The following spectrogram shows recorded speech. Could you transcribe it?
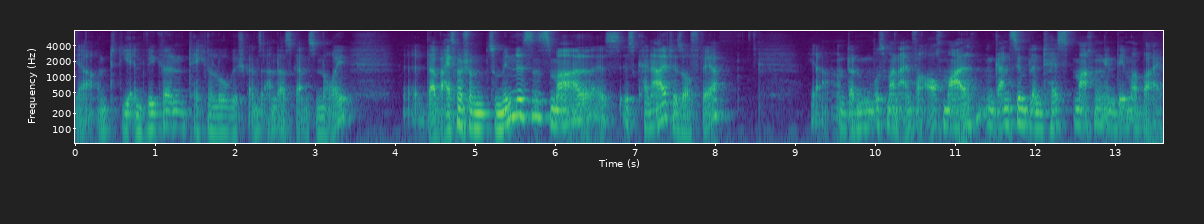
ja, und die entwickeln technologisch ganz anders, ganz neu. Da weiß man schon zumindest mal, es ist keine alte Software. Ja, und dann muss man einfach auch mal einen ganz simplen Test machen, indem man bei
